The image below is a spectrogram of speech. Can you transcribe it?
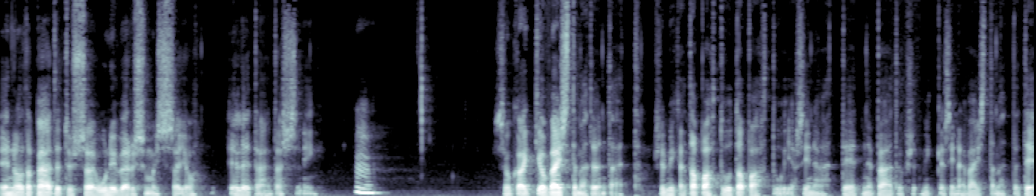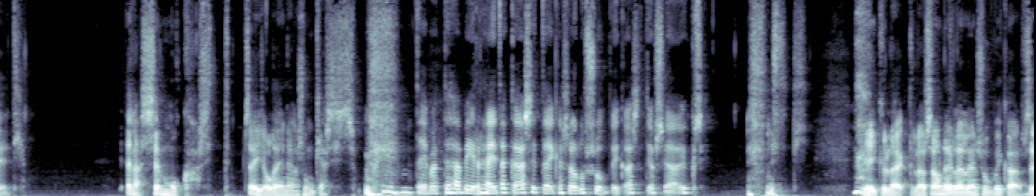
ennalta päätetyssä universumissa jo eletään tässä, niin Mm. Se on kaikki on väistämätöntä, että se mikä tapahtuu, tapahtuu ja sinä teet ne päätökset, mitkä sinä väistämättä teet. Ja elä sen mukaan sitten. Se ei ole enää sun käsissä. Ei voi tehdä virheitäkään sitten, eikä se ollut sun vika sit, jos jää yksi. ei, kyllä, kyllä se on edelleen sun vika. Se,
